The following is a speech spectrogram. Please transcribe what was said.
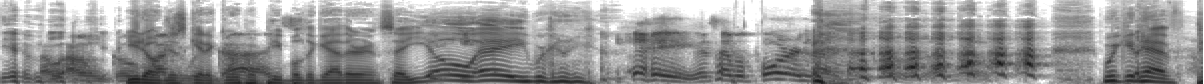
Yeah. I, I don't go You don't just get a with group of people together and say, "Yo, hey, we're gonna Hey, let's have a porn night. we can have That's what the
